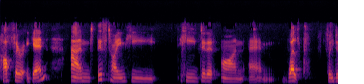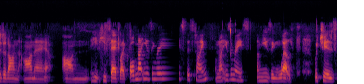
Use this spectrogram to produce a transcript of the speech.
Hofeller again, and this time he he did it on um, wealth. So he did it on on a on he, he said like, oh, I'm not using race this time. I'm not using race. I'm using wealth, which is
